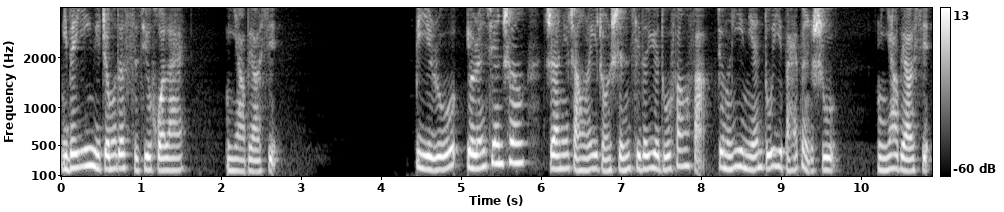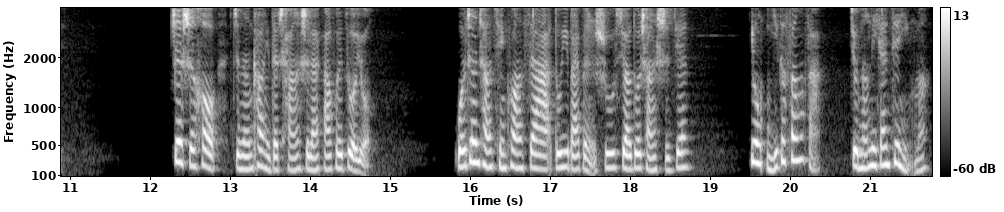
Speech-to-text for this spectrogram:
你被英语折磨得死去活来，你要不要信？比如有人宣称只要你掌握了一种神奇的阅读方法，就能一年读一百本书，你要不要信？这时候只能靠你的常识来发挥作用。我正常情况下读一百本书需要多长时间？用一个方法就能立竿见影吗？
